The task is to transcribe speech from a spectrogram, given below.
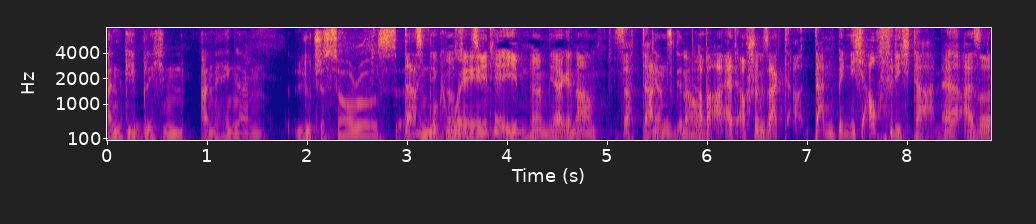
angeblichen Anhängern Luchasaurus, Das ähm, Nick prognostiziert Wayne. er eben, ne? Ja, genau. Sagt dann, Ganz genau. aber er hat auch schon gesagt, dann bin ich auch für dich da, ne? Also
